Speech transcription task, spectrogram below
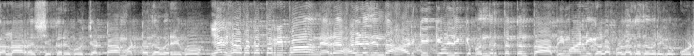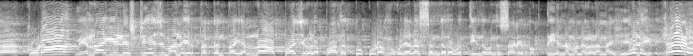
ಕಲಾ ರಸಿಕರಿಗೂ ಜಟ ಮಟ್ಟದವರೆಗೂ ಏನ್ ಹೇಳ್ಬೇಕತ್ತರಿಪ್ಪ ನೆರೆಹಳ್ಳಿದಿಂದ ಹಾಡಿಕೆ ಕೇಳಲಿಕ್ಕೆ ಬಂದಿರತಕ್ಕಂತ ಅಭಿಮಾನಿಗಳ ಬಳಗದವರಿಗೂ ಕೂಡ ಕೂಡ? ಮೇಲಾಗಿ ಇಲ್ಲಿ ಸ್ಟೇಜ್ ಮೇಲೆ ಇರ್ತಕ್ಕಂತ ಎಲ್ಲಾ ಅಪ್ಪಾಜಿಗಳ ಪಾದಕ್ಕೂ ಕೂಡ ಮೊಗಳೆಲ್ಲ ಸಂಘದ ವತಿಯಿಂದ ಒಂದು ಸಾರಿ ಭಕ್ತಿಯ ನಮನಗಳನ್ನ ಹೇಳಿ. ಹೇಳಿ.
